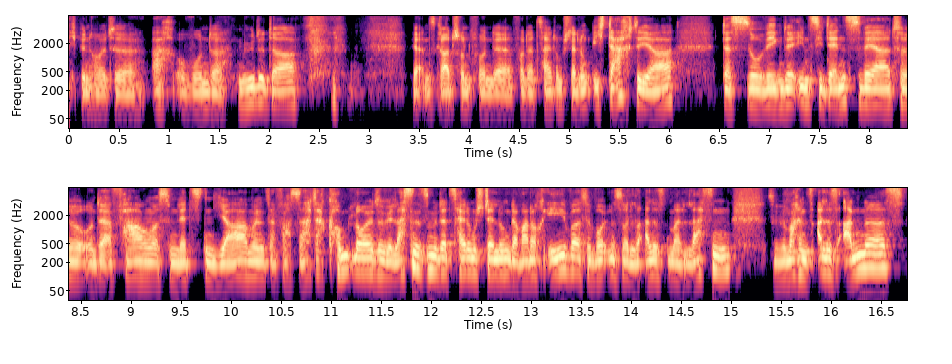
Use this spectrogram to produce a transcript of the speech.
Ich bin heute, ach, oh Wunder, müde da. Wir hatten es gerade schon von der, von der Zeitumstellung. Ich dachte ja, dass so wegen der Inzidenzwerte und der Erfahrung aus dem letzten Jahr man jetzt einfach sagt, da kommt Leute, wir lassen es mit der Zeitumstellung, da war doch eh was, wir wollten es doch alles mal lassen. So, wir machen jetzt alles anders.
